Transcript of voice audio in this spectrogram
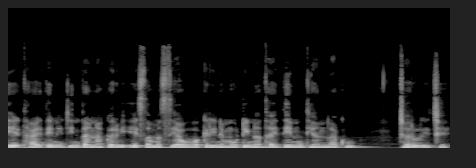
એ થાય તેની ચિંતા ન કરવી. એ સમસ્યાઓ વકરીને મોટી ન થાય તેનું ધ્યાન રાખવું જરૂરી છે.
